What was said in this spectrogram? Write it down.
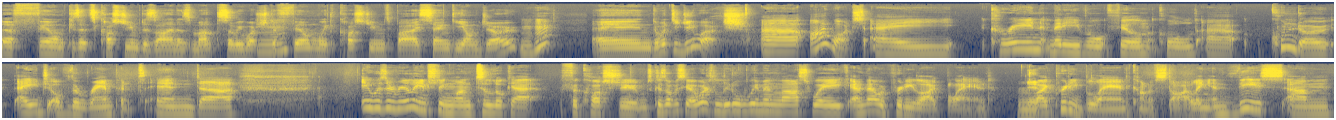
a film because it's Costume Designers Month, so we watched Hmm. a film with costumes by Sang Gyong Jo. Mm-hmm. And what did you watch? Uh, I watched a Korean medieval film called uh, Kundo: Age of the Rampant, and uh, it was a really interesting one to look at for costumes because obviously I watched Little Women last week, and they were pretty like bland. Yeah. Like pretty bland kind of styling, and this, um,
